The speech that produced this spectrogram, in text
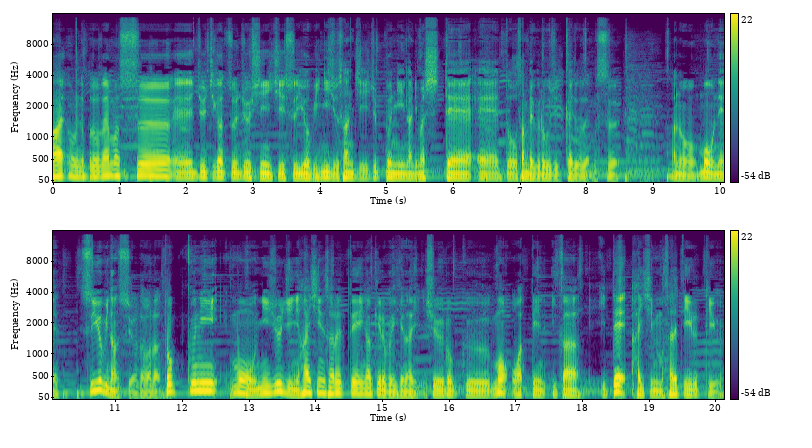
はい、オルネポでございます。えー、11月17日水曜日23時10分になりまして、えっ、と、361回でございます。あの、もうね、水曜日なんですよ。だから、とっくにもう20時に配信されていなければいけない収録も終わっていか、いて、配信もされているっていう、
